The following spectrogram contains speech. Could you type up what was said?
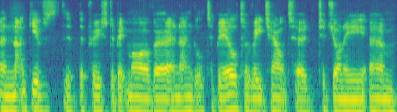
and that gives the, the priest a bit more of a, an angle to be able to reach out to to Johnny, um,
